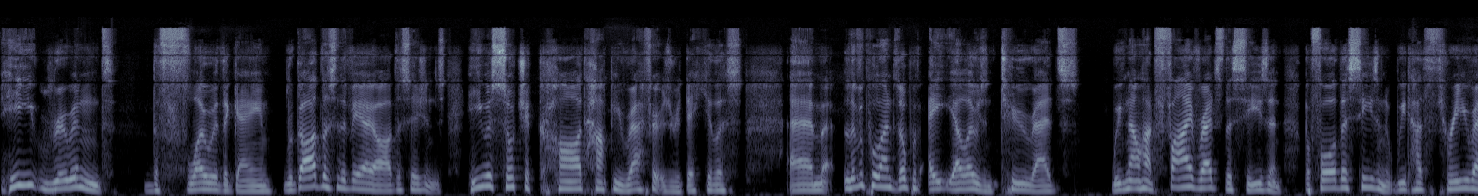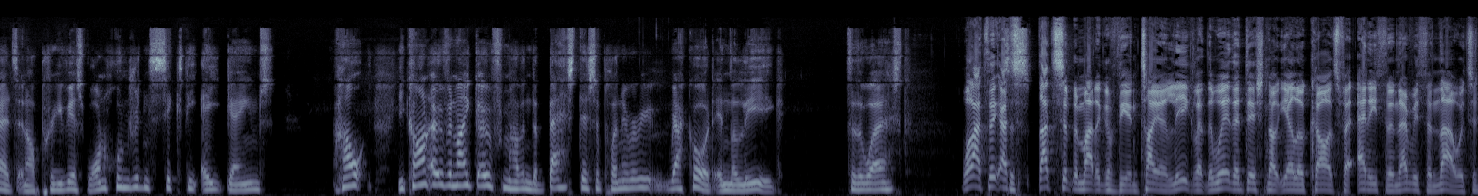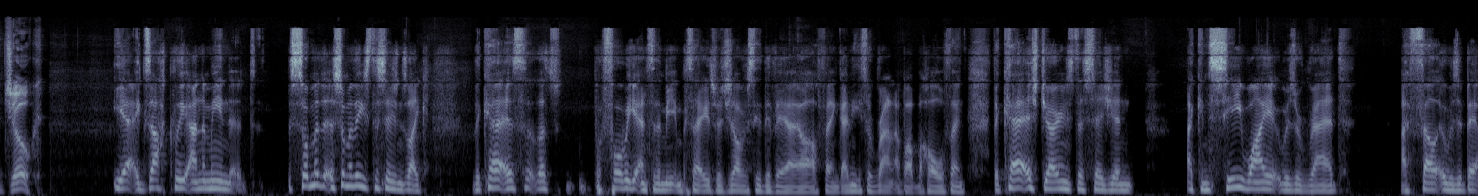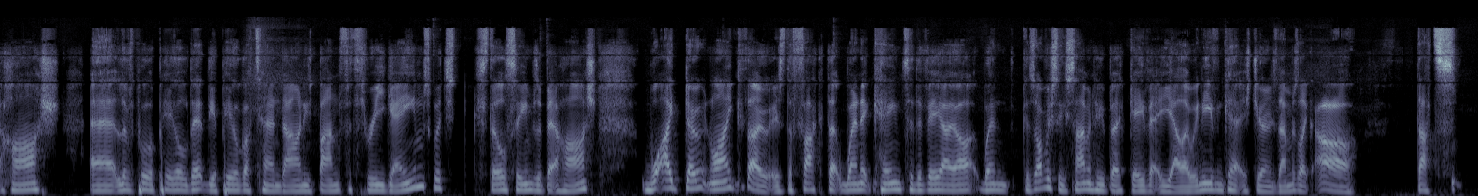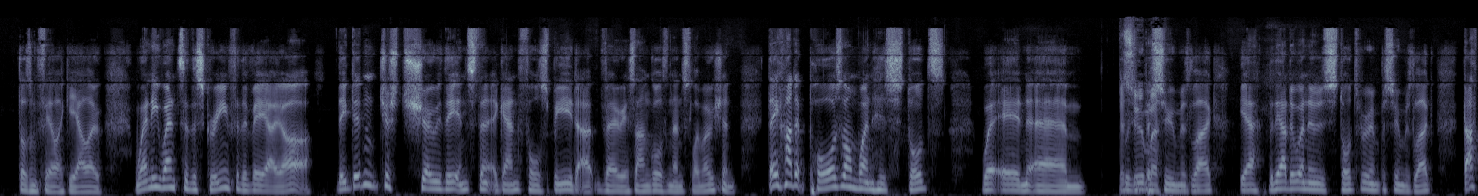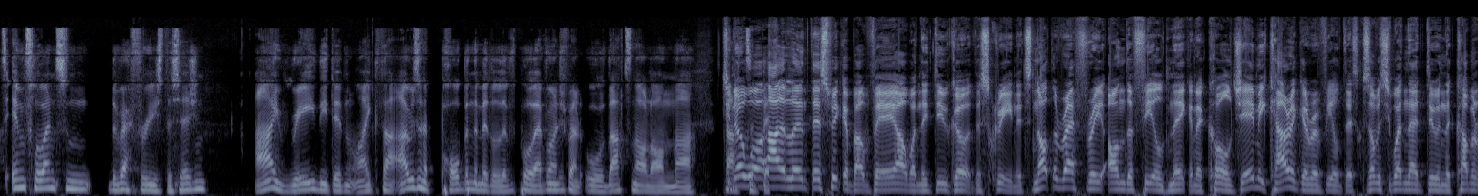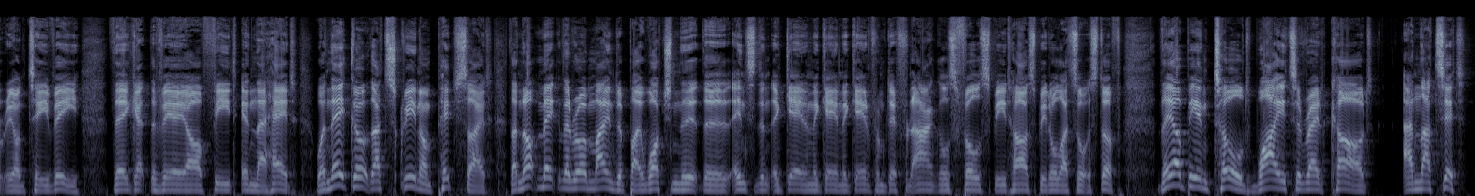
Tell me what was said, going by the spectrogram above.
he ruined the flow of the game, regardless of the VAR decisions. He was such a card happy ref, it was ridiculous. Um, Liverpool ended up with eight yellows and two reds. We've now had five reds this season. Before this season, we'd had three reds in our previous 168 games. How you can't overnight go from having the best disciplinary record in the league to the worst. Well, I think that's that's symptomatic of the entire league. Like the way they're dishing out yellow cards for anything and everything now, it's a joke. Yeah, exactly. And I mean, some of the, some of these decisions, like the Curtis, let's before we get into the meat and potatoes, which is obviously the VAR thing. I need to rant about the whole thing. The Curtis Jones decision I can see why it was a red. I felt it was a bit harsh. Uh, Liverpool appealed it. The appeal got turned down. He's banned for three games, which still seems a bit harsh. What I don't like though is the fact that when it came to the VAR, when because obviously Simon Hooper gave it a yellow, and even Curtis Jones then was like, "Oh, that's doesn't feel like yellow." When he went to the screen for the VAR, they didn't just show the incident again full speed at various angles and then slow motion. They had it paused on when his studs were in um, Bissouma. Bissouma's leg. Yeah, but the other one who studs were in Bissouma's leg. That's influencing the referee's decision. I really didn't like that. I was in a pub in the middle of Liverpool. Everyone just went, "Oh, that's not on that." Do you know what bit- I learned this week about VAR when they do go at the screen? It's not the referee on the field making a call. Jamie Carragher revealed this because obviously when they're doing the commentary on TV, they get the VAR feed in their head. When they go at that screen on pitch side, they're not making their own mind up by watching the, the incident again and again and again from different angles, full speed, half speed, all that sort of stuff. They are being told why it's a red card, and that's it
